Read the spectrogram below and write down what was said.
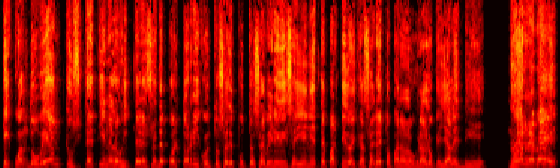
Que cuando vean que usted tiene los intereses de Puerto Rico, entonces después usted se vira y dice, y en este partido hay que hacer esto para lograr lo que ya les dije. No es al revés,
